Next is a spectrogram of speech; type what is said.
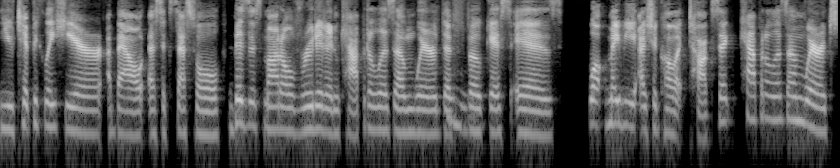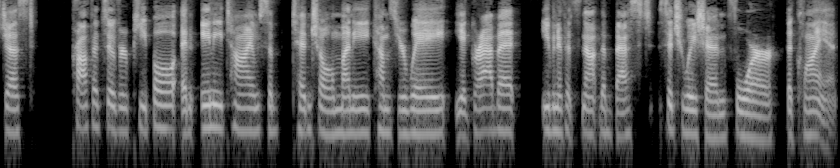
you typically hear about a successful business model rooted in capitalism, where the mm-hmm. focus is, well, maybe I should call it toxic capitalism, where it's just profits over people. And anytime potential money comes your way, you grab it even if it's not the best situation for the client.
